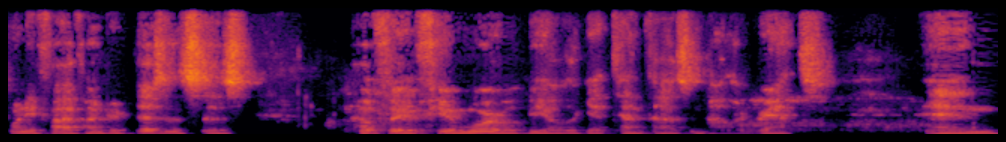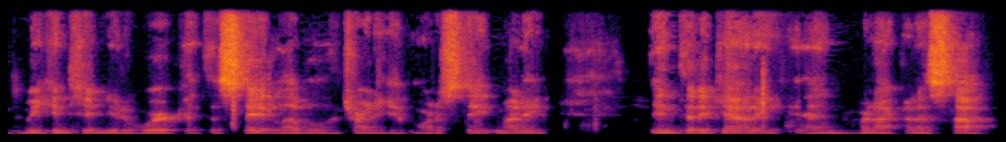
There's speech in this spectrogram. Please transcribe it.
2,500 businesses, hopefully a few more will be able to get $10,000 grants. And we continue to work at the state level to try to get more state money into the county, and we're not going to stop.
